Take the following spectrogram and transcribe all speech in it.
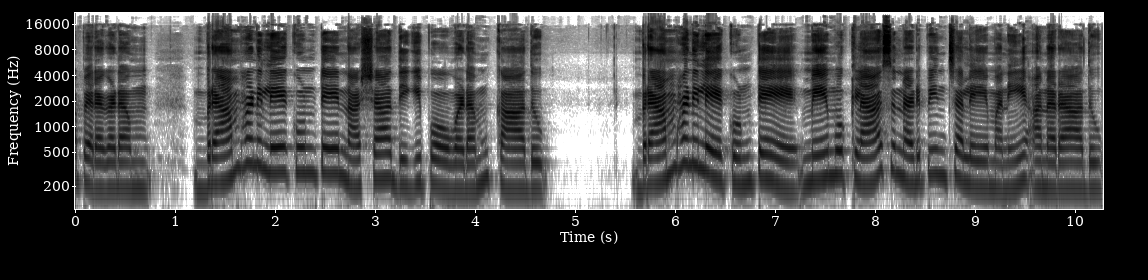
పెరగడం బ్రాహ్మణి లేకుంటే నష దిగిపోవడం కాదు. బ్రాహ్మణి లేకుంటే మేము క్లాసు నడిపించలేమని అనరాదు.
